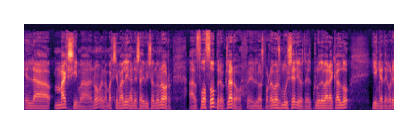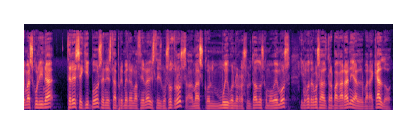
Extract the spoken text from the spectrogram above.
en la máxima, ¿no? En la máxima liga, en esa división de honor, al Zozo, pero claro, los problemas muy serios del club de Baracaldo. Y en categoría masculina tres equipos en esta primera nacional, estáis vosotros, además con muy buenos resultados, como vemos, y luego tenemos al Trapagarán y al Baracaldo.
